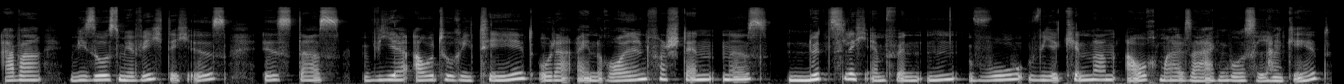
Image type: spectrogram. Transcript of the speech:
aber wieso es mir wichtig ist, ist, dass wir Autorität oder ein Rollenverständnis nützlich empfinden, wo wir Kindern auch mal sagen, wo es lang geht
